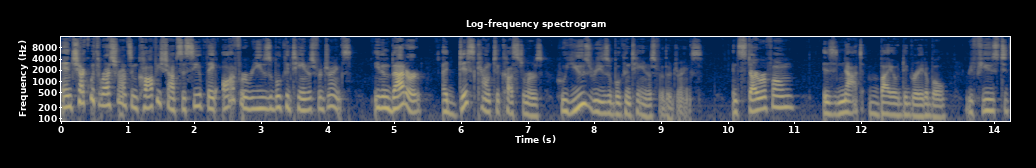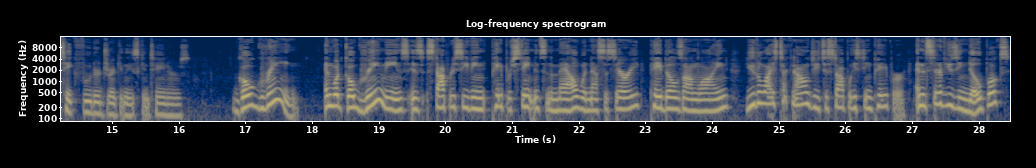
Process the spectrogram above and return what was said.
And check with restaurants and coffee shops to see if they offer reusable containers for drinks. Even better, a discount to customers who use reusable containers for their drinks. And styrofoam is not biodegradable. Refuse to take food or drink in these containers. Go green. And what go green means is stop receiving paper statements in the mail when necessary, pay bills online, utilize technology to stop wasting paper. And instead of using notebooks,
